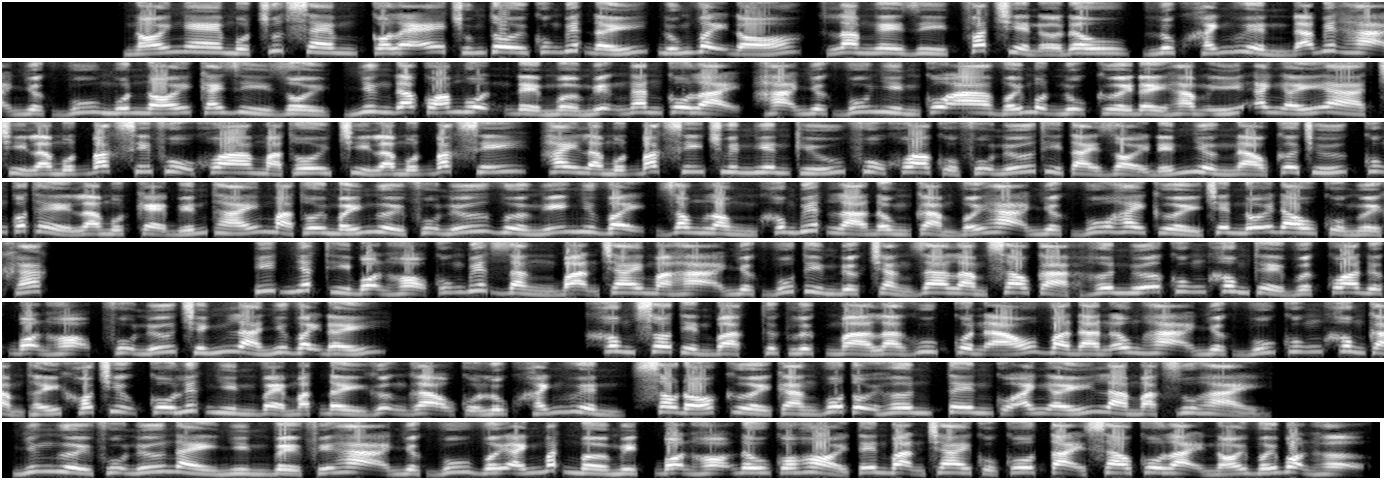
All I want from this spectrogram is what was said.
Nói nghe một chút xem, có lẽ chúng tôi cũng biết đấy, đúng vậy đó, làm nghề gì, phát triển ở đâu, Lục Khánh Huyền đã biết Hạ Nhược Vũ muốn nói cái gì rồi, nhưng đã quá muộn để mở miệng ngăn cô lại, Hạ Nhược Vũ nhìn cô A với một nụ cười đầy hàm ý, anh ấy à, chỉ là một bác sĩ phụ khoa mà thôi, chỉ là một bác sĩ, hay là một bác sĩ chuyên nghiên cứu phụ khoa của phụ nữ thì tài giỏi đến nhường nào cơ chứ, cũng có thể là một kẻ biến thái mà thôi mấy người phụ nữ vừa nghĩ như vậy, trong lòng không biết là đồng cảm với Hạ Nhược Vũ hay cười trên nỗi đau của người khác. Ít nhất thì bọn họ cũng biết rằng bạn trai mà Hạ Nhược Vũ tìm được chẳng ra làm sao cả, hơn nữa cũng không thể vượt qua được bọn họ, phụ nữ chính là như vậy đấy. Không so tiền bạc thực lực mà là gu quần áo và đàn ông Hạ Nhược Vũ cũng không cảm thấy khó chịu cô liếc nhìn vẻ mặt đầy gượng gạo của Lục Khánh Huyền, sau đó cười càng vô tội hơn, tên của anh ấy là Mạc Du Hải. Những người phụ nữ này nhìn về phía Hạ Nhược Vũ với ánh mắt mờ mịt, bọn họ đâu có hỏi tên bạn trai của cô tại sao cô lại nói với bọn họ.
